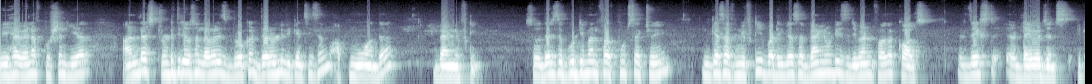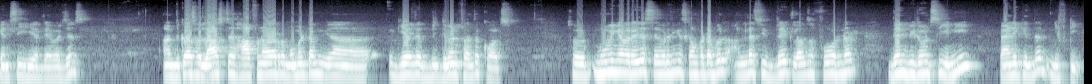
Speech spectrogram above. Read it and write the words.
we have enough cushion here. Unless 23000 level is broken then only we can see some up move on the bank nifty. So there is a good demand for puts actually in case of nifty but in case of bank nifty is demand for the calls. It's just uh, divergence. You can see here divergence. And because of last half an hour momentum uh, gave the demand for the calls. So moving averages everything is comfortable. Unless we break 11400 then we don't see any panic in the nifty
